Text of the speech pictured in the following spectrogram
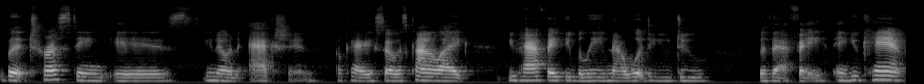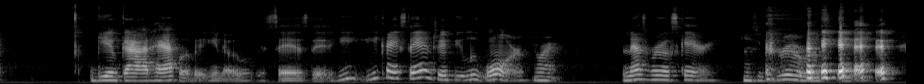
but trusting is, you know, an action. Okay. So it's kind of like you have faith, you believe. Now, what do you do with that faith? And you can't give God half of it. You know, it says that he, he can't stand you if you lukewarm. Right. And that's real scary. It's real, real scary.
